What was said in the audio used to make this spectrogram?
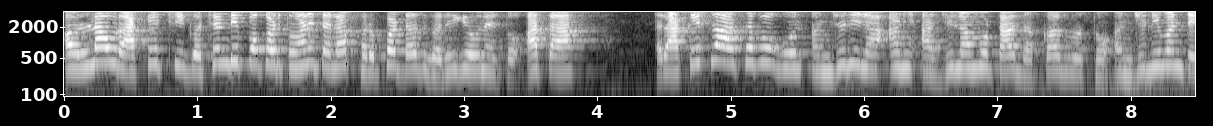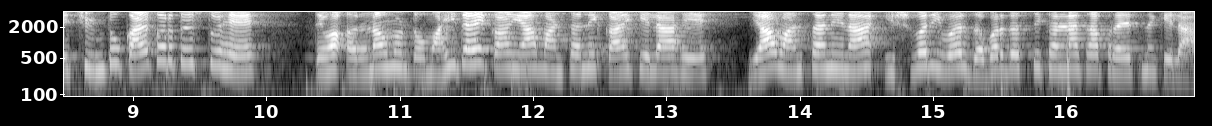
अर्णव राकेशची गचंडी पकडतो आणि त्याला फरफटत घरी घेऊन येतो. आता राकेशला असं बघून अंजलीला आणि आजीला मोठा धक्काच बसतो. अंजली म्हणते चिंटू काय करतोयस तू हे? तेव्हा अर्णव म्हणतो माहीत आहे का या माणसाने काय केलं आहे? या माणसाने ना ईश्वरीवर जबरदस्ती करण्याचा प्रयत्न केला.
